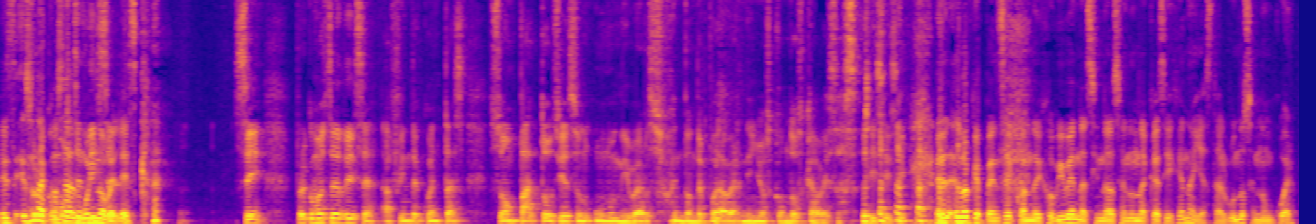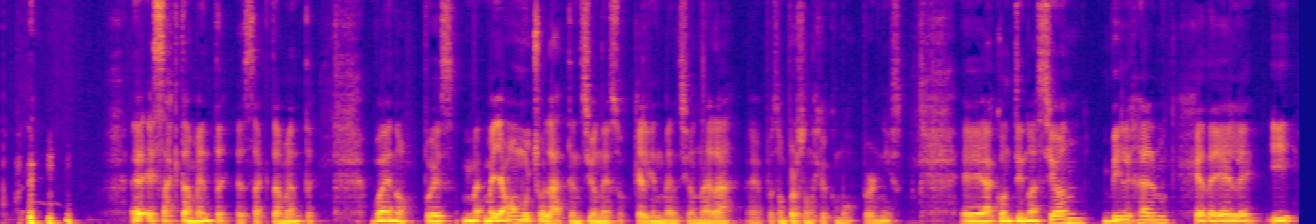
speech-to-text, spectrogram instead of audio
Es, una cosa muy novelesca. Sí, pero como usted dice, a fin de cuentas son patos y es un, universo en donde puede haber niños con dos cabezas. Sí, sí, sí. es, lo que pensé cuando dijo, viven hacinados en una casa ajena y hasta algunos en un cuerpo. Eh, exactamente, exactamente. Bueno, pues me, llamó mucho la atención eso, que alguien mencionara eh, pues un personaje como Bernice. Eh, a continuación, Wilhelm GDL y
